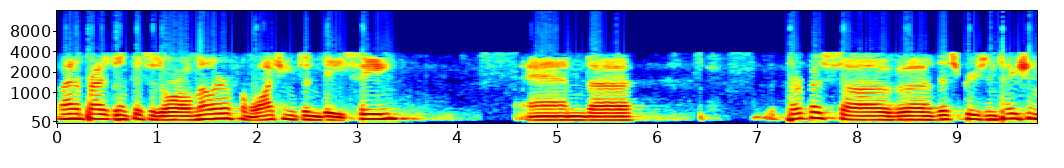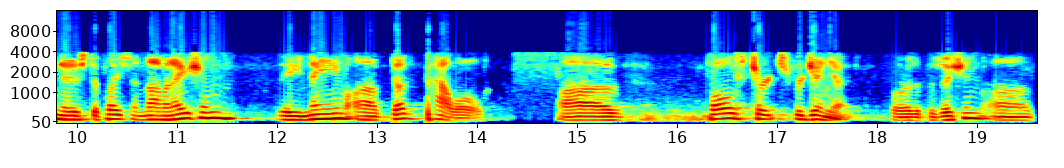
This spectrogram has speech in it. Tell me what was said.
Madam President, this is Oral Miller from Washington, D.C. And uh, the purpose of uh, this presentation is to place in nomination the name of Doug Powell of Falls Church, Virginia, for the position of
